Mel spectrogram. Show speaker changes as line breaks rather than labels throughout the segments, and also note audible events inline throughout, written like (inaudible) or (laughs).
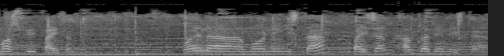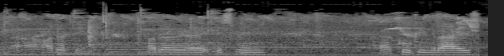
must be Python. When uh, morning start, Python, after then start uh, other thing. Other uh, is mean uh, cooking rice.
